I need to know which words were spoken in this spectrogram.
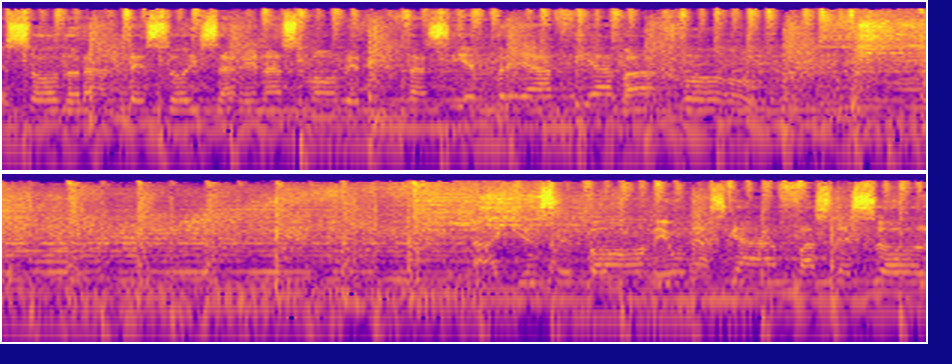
Desodorantes, sois arenas movedizas siempre hacia abajo. Hay quien se pone unas gafas de sol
